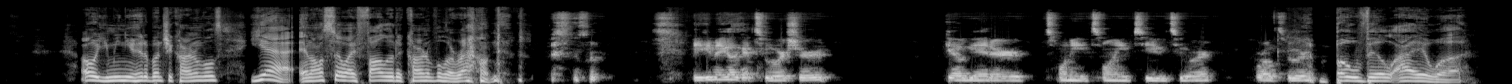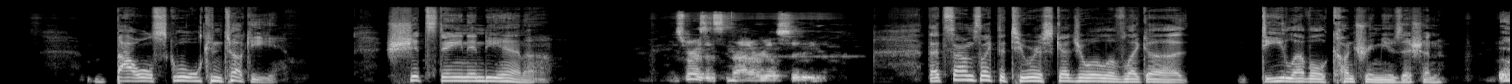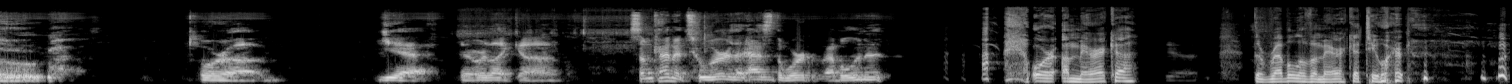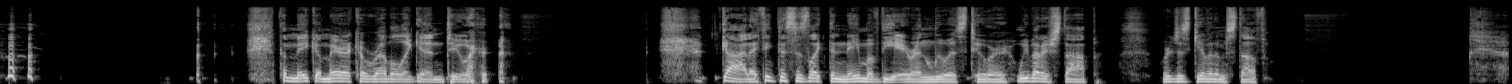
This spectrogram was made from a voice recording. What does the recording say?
oh, you mean you hit a bunch of carnivals? Yeah, and also I followed a carnival around. you can make like a tour shirt. Go Gator 2022 tour, world tour. Bowville, Iowa. Bowel School, Kentucky. Shitstain, Indiana. As far as it's not a real city. That sounds like the tour schedule of like a D level country musician. Oh. Or, um, yeah, or like uh, some kind of tour that has the word rebel in it. or America. Yeah. The Rebel of America tour. the Make America Rebel Again tour. God, I think this is like the name of the Aaron Lewis tour. We better stop. We're just giving him stuff.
